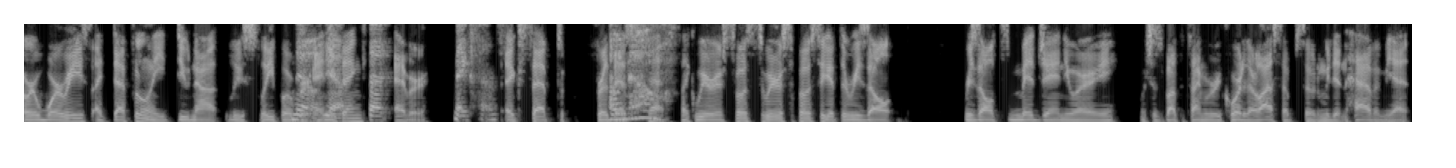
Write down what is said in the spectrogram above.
or worries. I definitely do not lose sleep over no, anything yeah, ever. Makes sense. Except for oh, this oh, no. test. Like we were supposed to, we were supposed to get the result, results mid January which is about the time we recorded our last episode and we didn't have him yet.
